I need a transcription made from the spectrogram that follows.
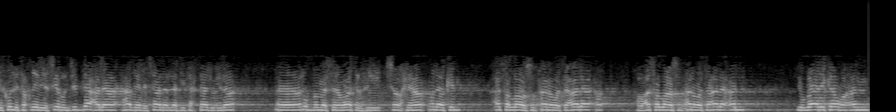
بكل تقدير يسير جدا على هذه الرسالة التي تحتاج آه، ربما سنوات في شرحها ولكن عسى الله سبحانه وتعالى أو عسى الله سبحانه وتعالى أن يبارك وأن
